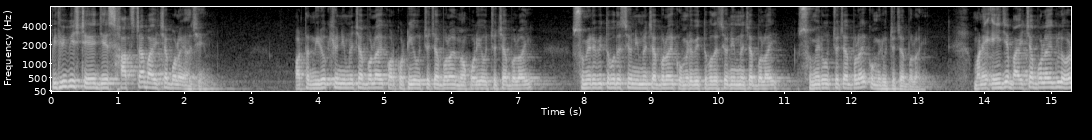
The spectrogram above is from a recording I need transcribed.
পৃথিবীপৃষ্ঠে যে সাতটা বায়ুচাপ বলয় আছে অর্থাৎ নিরক্ষীয় নিম্নচাপ বলয় কর্কটীয় উচ্চচাপ বলয় মকরীয় উচ্চচাপ বলয় সুমেরু বৃত্তপ্রদেশীয় নিম্নচাপ বলয় কুমেরু বৃত্তপ্রদেশীয় নিম্নচাপ বলয় সুমেরু উচ্চচাপ বলয় কুমেরু উচ্চচাপ বলয় মানে এই যে বায়ুচাপ বলয়গুলোর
